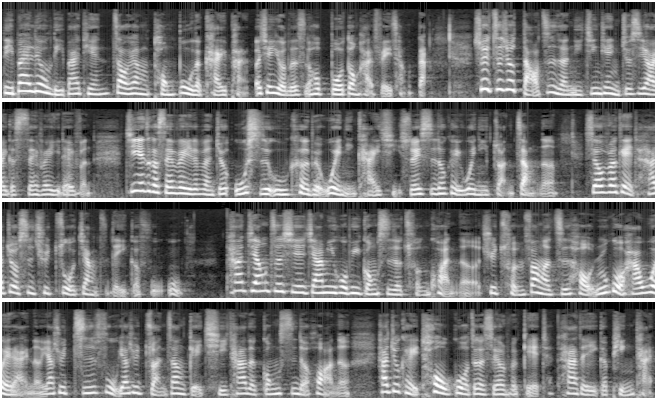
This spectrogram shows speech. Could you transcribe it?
礼拜六、礼拜天照样同步的开盘，而且有的时候波动还非常大。所以这就导致了你今天你就是要一个 Seven Eleven，今天这个 Seven Eleven 就无时无刻的为你开启，随时都可以为你转账呢。Silvergate 它就是去做这样子的一个服务，他将这些加密货币公司的存款呢去存放了之后，如果他未来呢要去支付、要去转账给其他的公司的话呢，他就可以透过这个 Silvergate 它的一个平台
